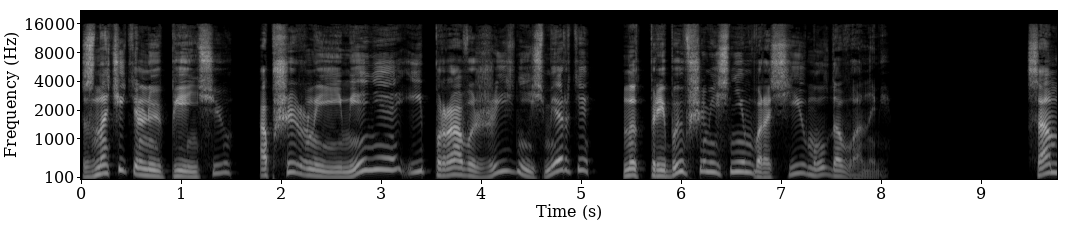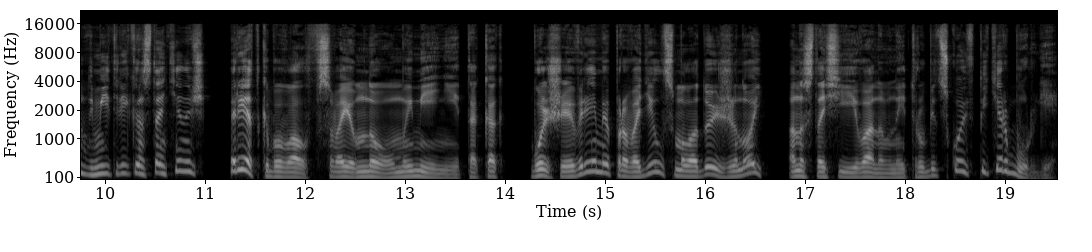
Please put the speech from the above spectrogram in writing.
значительную пенсию, обширные имения и право жизни и смерти над прибывшими с ним в Россию молдаванами. Сам Дмитрий Константинович редко бывал в своем новом имении, так как большее время проводил с молодой женой Анастасией Ивановной Трубецкой в Петербурге,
